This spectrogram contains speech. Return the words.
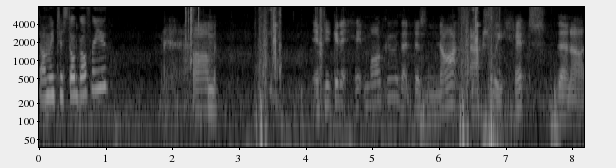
you want me to still go for you? Um, if you get a hit marker that does not actually hit, then uh,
